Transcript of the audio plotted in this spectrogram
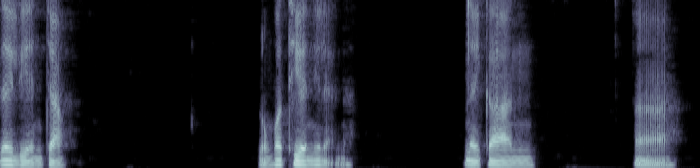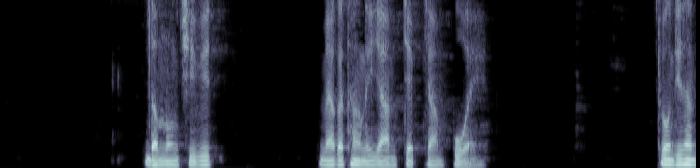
ได้เรียนจากหลวงพ่อเทียนนี่แหละนะในการ ดำรงชีวิต แม้กระทั่งในยามเจ็บยามป่วย ช่วงที่ท่าน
